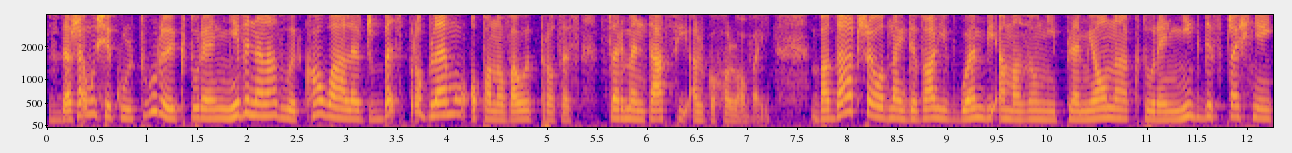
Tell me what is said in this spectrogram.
Zdarzały się kultury, które nie wynalazły koła, lecz bez problemu opanowały proces fermentacji alkoholowej. Badacze odnajdywali w głębi Amazonii plemiona, które nigdy wcześniej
